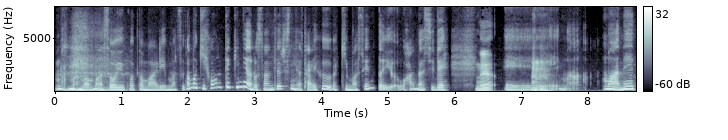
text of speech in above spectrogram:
まあまあまあまあそういうこともありますが、まあ、基本的にはロサンゼルスには台風が来ませんというお話で、うね。えーまあまあね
